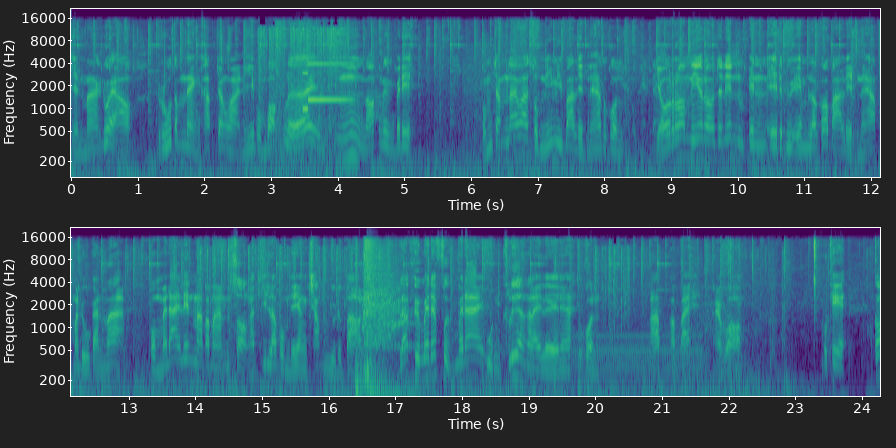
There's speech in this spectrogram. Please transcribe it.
เห็นมาร์กด้วย เอา รู้ตำแหน่งครับจังหวะนี้ผมบอกเลย อืมน็อกหนึ่งไปดิ ผมจำได้ว่าสมนี้มีบาเลตนะฮะทุกคน เดี๋ยวรอบนี้เราจะเล่นเป็น AWM แล้วก็บาเลตนะครับ มาดูกันว่าผมไม่ได้เล่นมาประมาณ 2 อาทิตย์แล้วผมจะยังช่ำอยู่หรือเปล่านะ แล้วคือไม่ได้ฝึกไม่ได้อุ่นเครื่องอะไรเลยนะทุกคน ปั๊บเอาไปไอวอลโอเค ก็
